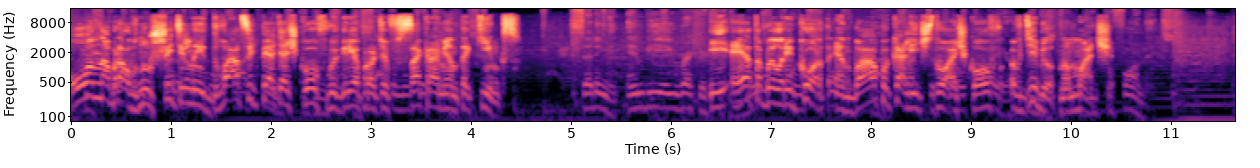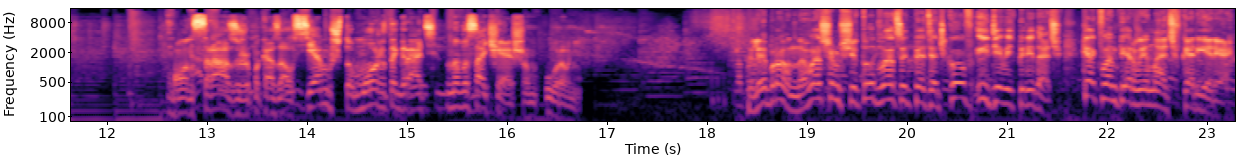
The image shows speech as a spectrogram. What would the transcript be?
он набрал внушительные 25 очков в игре против Сакраменто Кингс. И это был рекорд НБА по количеству очков в дебютном матче. Он сразу же показал всем, что может играть на высочайшем уровне. Леброн, на вашем счету 25 очков и 9 передач. Как вам первый матч в карьере?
